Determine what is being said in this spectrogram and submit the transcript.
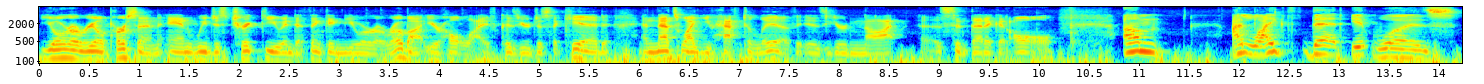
you're a real person and we just tricked you into thinking you were a robot your whole life because you're just a kid and that's why you have to live is you're not uh, synthetic at all. Um i liked that it was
